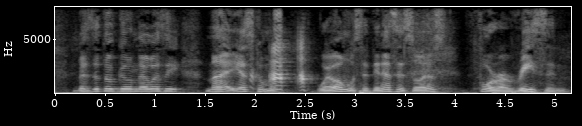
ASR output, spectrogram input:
¿Ves de toque donde hago así? Madre, y es como, huevón, usted tiene asesores for a reason.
